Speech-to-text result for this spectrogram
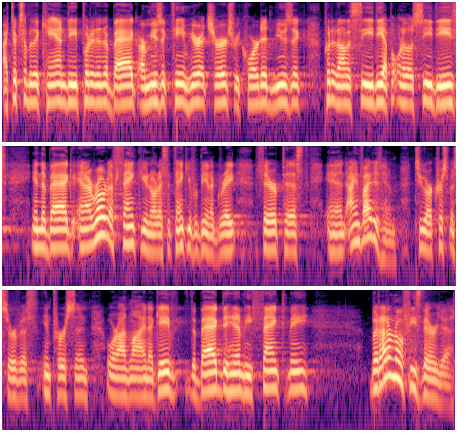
I took some of the candy, put it in a bag. Our music team here at church recorded music, put it on a CD. I put one of those CDs in the bag, and I wrote a thank you note. I said, Thank you for being a great therapist. And I invited him to our Christmas service in person or online. I gave the bag to him. He thanked me, but I don't know if he's there yet.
